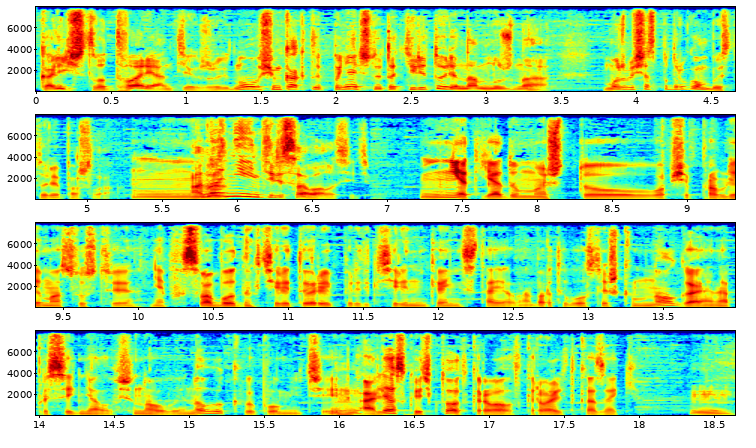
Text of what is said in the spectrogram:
количество дворян тех же. Ну, в общем, как-то понять, что эта территория нам нужна. Может быть, сейчас по-другому бы история пошла. Она не интересовалась этим. Нет, я думаю, что вообще проблема отсутствия свободных территорий перед Екатериной никогда не стояла. Наоборот, их было слишком много, и она присоединяла все новые и новые, как вы помните. Мгм. Аляску ведь кто открывал? Открывали-то казаки, М.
